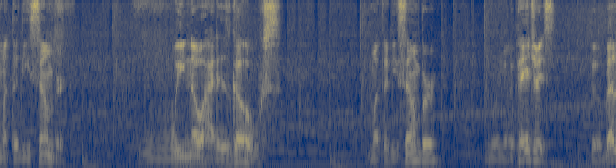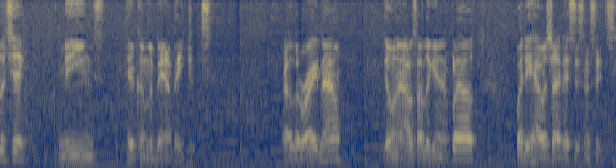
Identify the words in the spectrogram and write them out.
month of December. We know how this goes. Month of December, we're going England Patriots, Bill Belichick means here come the damn Patriots. As of right now, they're on the outside looking in the playoffs, but they have a shot at six and six.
